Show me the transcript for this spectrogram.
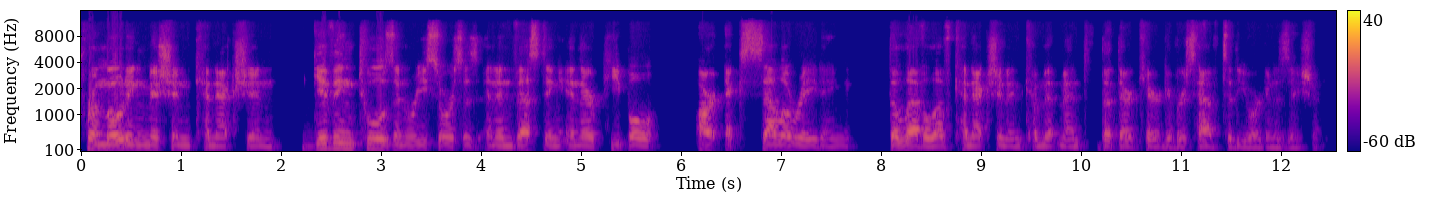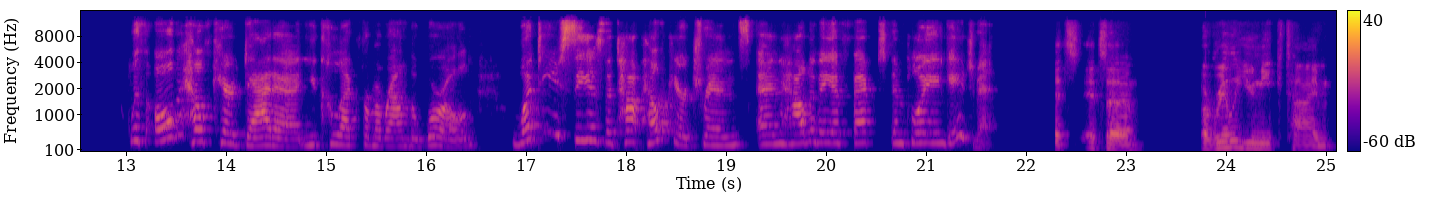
promoting mission connection, giving tools and resources, and investing in their people are accelerating the level of connection and commitment that their caregivers have to the organization. With all the healthcare data you collect from around the world, what do you see as the top healthcare trends and how do they affect employee engagement? It's it's a a really unique time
